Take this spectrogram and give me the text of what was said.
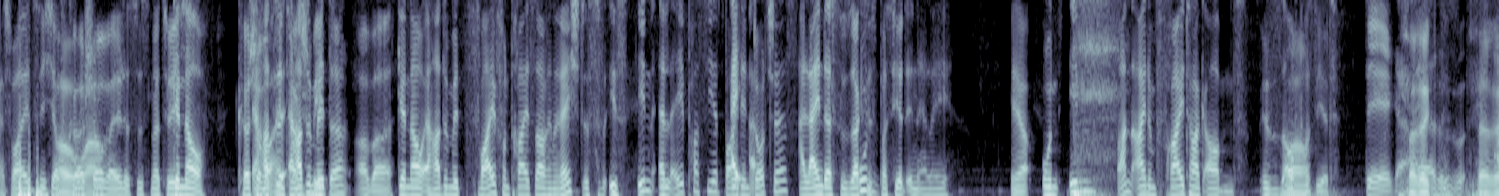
Es war jetzt nicht auf Oh, Kershaw, wow. weil das ist natürlich. Genau. Kershaw Er war hatte- ein er Tag hatte mit- später, aber Genau, er hatte mit zwei von drei Sachen recht. Es ist in LA passiert bei Ei, den Dodgers. allein, dass du sagst, Und- es passiert in LA. Ja. Und in, an einem Freitagabend ist es auch Wow. passiert. Digga. Verrückt. das ist- Verrückt.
